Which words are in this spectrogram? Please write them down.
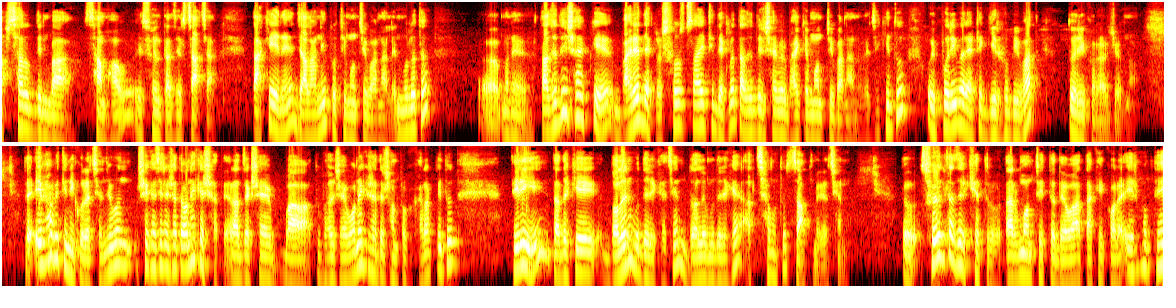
আফসার উদ্দিন বা সামহাও এই সোহেল তাজের চাচা তাকে এনে জ্বালানি প্রতিমন্ত্রী বানালেন। মূলত মানে তাজউদ্দিন সাহেবকে বাইরে দেখল, সোসাইটি দেখল, তাজউদ্দিন সাহেবের ভাইকে মন্ত্রী বানানো হয়েছে। কিন্তু ওই পরিবারে একটা গৃহ বিবাদ তৈরি করার জন্য। তো এভাবে তিনি করেছেন। যেমন শেখ হাসিনার সাথে অনেকের সাথে, রাজ্জাক সাহেব বা তুফাল সাহেব অনেকের সাথে সম্পর্ক খারাপ, কিন্তু তিনি তাদেরকে দলের মধ্যে রেখেছেন, দলের মধ্যে রেখে আচ্ছা মতো চাপ মেরেছেন। তো সোহেল তাজের ক্ষেত্র, তার মন্ত্রিত্ব দেওয়া, তাকে করা, এর মধ্যে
